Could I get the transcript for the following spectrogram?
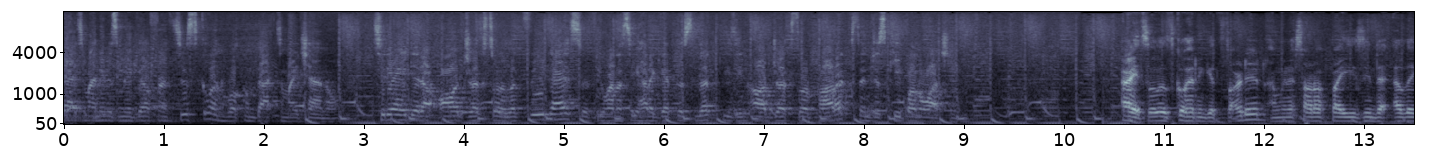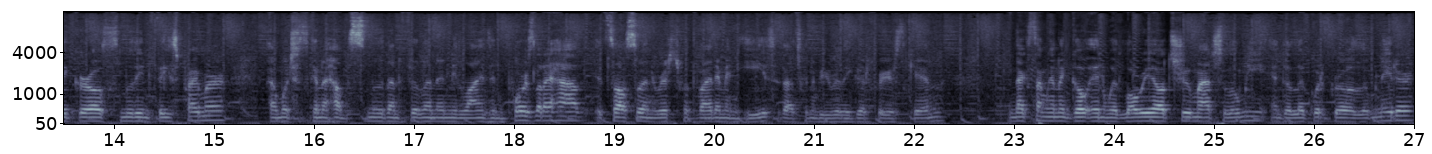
guys, my name is Miguel Francisco and welcome back to my channel. Today I did an all drugstore look for you guys, so if you want to see how to get this look using all drugstore products, then just keep on watching. Alright, so let's go ahead and get started. I'm going to start off by using the LA Girl Smoothing Face Primer, um, which is going to help smooth and fill in any lines and pores that I have. It's also enriched with vitamin E, so that's going to be really good for your skin. Next, I'm going to go in with L'Oreal True Match Lumi and the Liquid Glow Illuminator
